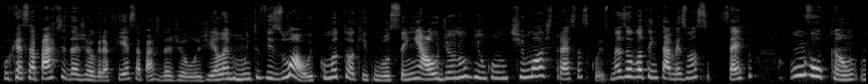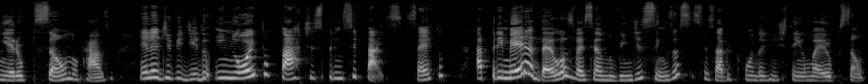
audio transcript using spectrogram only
Porque essa parte da geografia, essa parte da geologia, ela é muito visual. E como eu tô aqui com você em áudio, eu não tenho como te mostrar essas coisas. Mas eu vou tentar mesmo assim, certo? Um vulcão, em erupção, no caso, ele é dividido em oito partes principais, certo? A primeira delas vai ser a nuvem de cinzas. Você sabe que quando a gente tem uma erupção,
